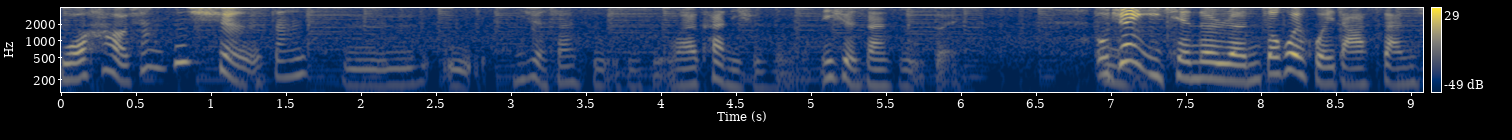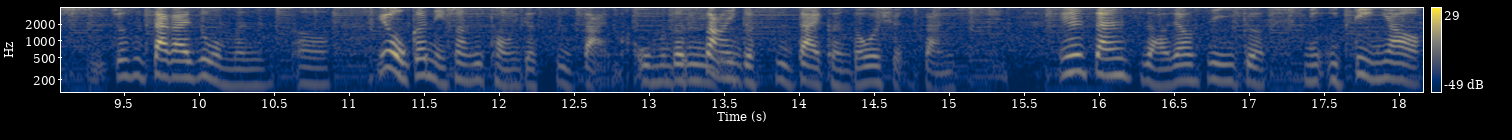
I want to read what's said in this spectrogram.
我好像是选三十五，你选三十五是不是？我来看你选什么？你选三十五，对。我觉得以前的人都会回答三十，就是大概是我们呃。因为我跟你算是同一个世代嘛，我们的上一个世代可能都会选三十，因为三十好像是一个你一定要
